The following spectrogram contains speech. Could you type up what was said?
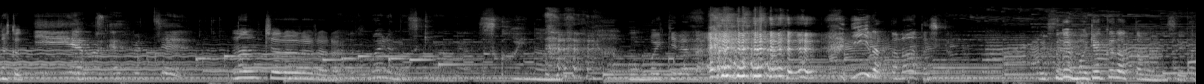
なん。か ENFJ なん。ちゃらららら覚えるの好きなん。だよねすごいなもう覚えきれないいいだったな確かすごい真逆だったもん。ね性格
